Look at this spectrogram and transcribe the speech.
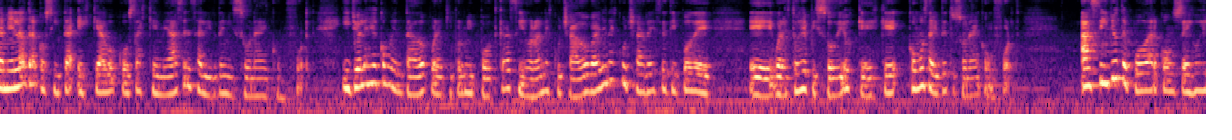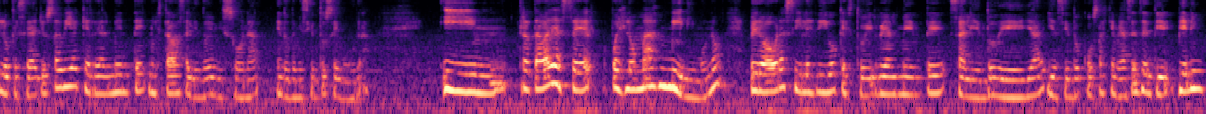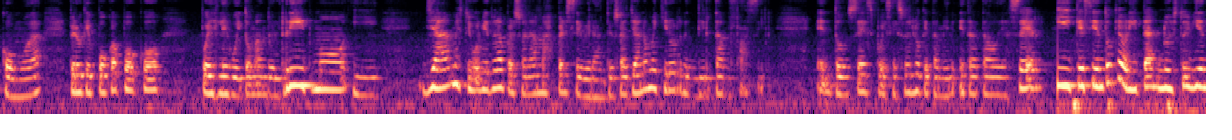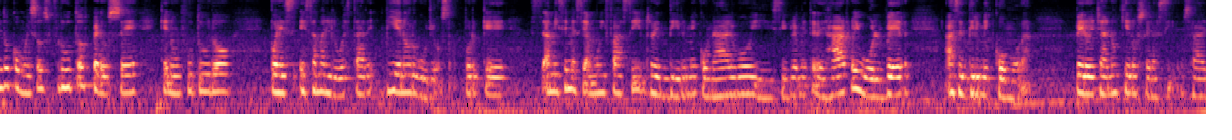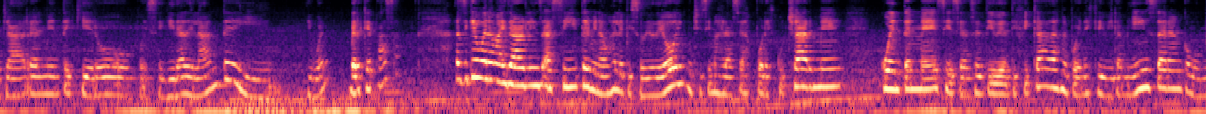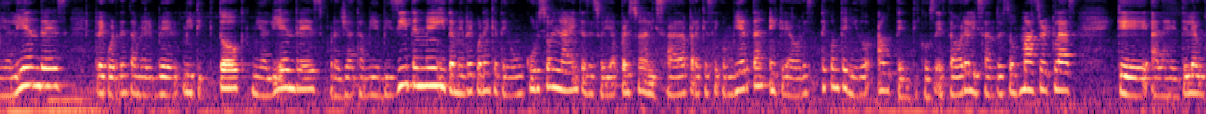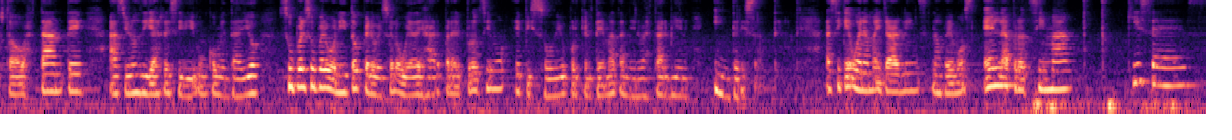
También la otra cosita es que hago cosas que me hacen salir de mi zona de confort. Y yo les he comentado por aquí por mi podcast, si no lo han escuchado, vayan a escuchar ese tipo de, eh, bueno, estos episodios que es que cómo salir de tu zona de confort. Así yo te puedo dar consejos y lo que sea. Yo sabía que realmente no estaba saliendo de mi zona en donde me siento segura. Y trataba de hacer pues lo más mínimo, ¿no? Pero ahora sí les digo que estoy realmente saliendo de ella y haciendo cosas que me hacen sentir bien incómoda, pero que poco a poco pues les voy tomando el ritmo y ya me estoy volviendo una persona más perseverante, o sea, ya no me quiero rendir tan fácil. Entonces, pues eso es lo que también he tratado de hacer. Y que siento que ahorita no estoy viendo como esos frutos, pero sé que en un futuro, pues esa Marilu va a estar bien orgullosa. Porque a mí se me hacía muy fácil rendirme con algo y simplemente dejarlo y volver a sentirme cómoda. Pero ya no quiero ser así. O sea, ya realmente quiero pues seguir adelante y, y bueno, ver qué pasa. Así que bueno, my darlings, así terminamos el episodio de hoy. Muchísimas gracias por escucharme. Cuéntenme si se han sentido identificadas, me pueden escribir a mi Instagram como mi aliendres. Recuerden también ver mi TikTok, mi aliendres, por allá también visítenme y también recuerden que tengo un curso online de asesoría personalizada para que se conviertan en creadores de contenido auténticos. He estado realizando estos masterclass que a la gente le ha gustado bastante. Hace unos días recibí un comentario súper, súper bonito, pero eso lo voy a dejar para el próximo episodio porque el tema también va a estar bien interesante. Así que bueno, my darlings, nos vemos en la próxima. Kisses.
